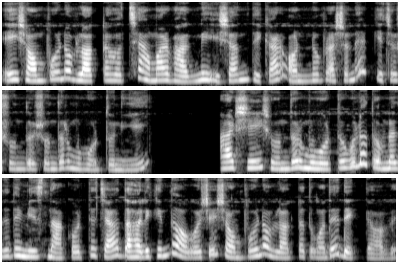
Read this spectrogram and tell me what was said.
এই সম্পূর্ণ ব্লগটা হচ্ছে আমার ভাগ্নি ঈশান্তিকার অন্নপ্রাশনের কিছু সুন্দর সুন্দর মুহূর্ত নিয়েই। আর সেই সুন্দর মুহূর্তগুলো তোমরা যদি মিস না করতে চাও, তাহলে কিন্তু অবশ্যই সম্পূর্ণ ব্লগটা তোমাদের দেখতে হবে।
